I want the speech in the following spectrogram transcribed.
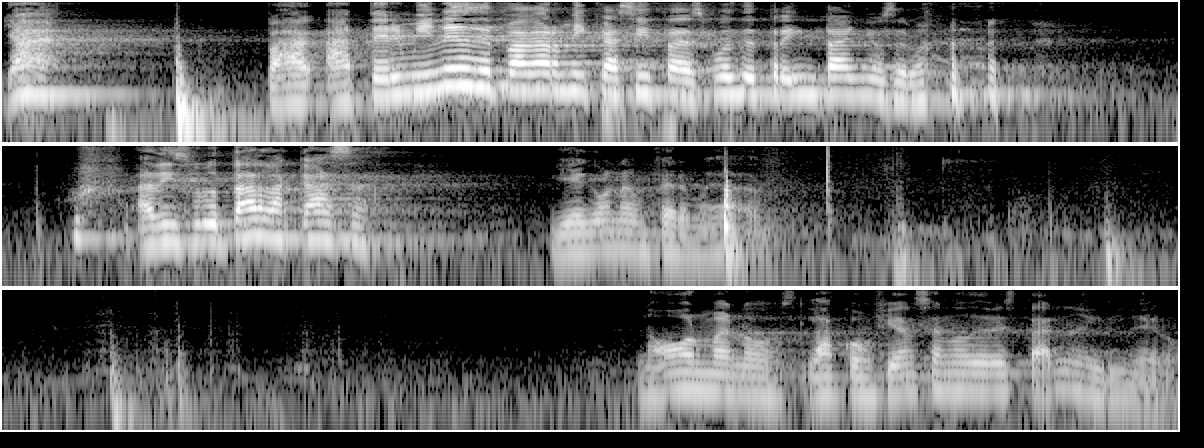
Ya, a, terminé de pagar mi casita después de 30 años, hermano. a disfrutar la casa. Llega una enfermedad. No, hermanos, la confianza no debe estar en el dinero.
